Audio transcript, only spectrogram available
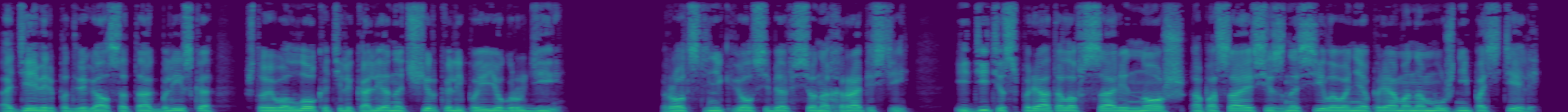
а деверь подвигался так близко, что его локоть или колено чиркали по ее груди. Родственник вел себя все нахрапистей, и Дитя спрятала в саре нож, опасаясь изнасилования прямо на мужней постели.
